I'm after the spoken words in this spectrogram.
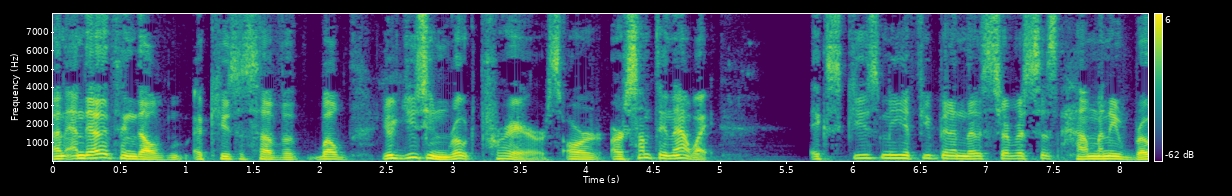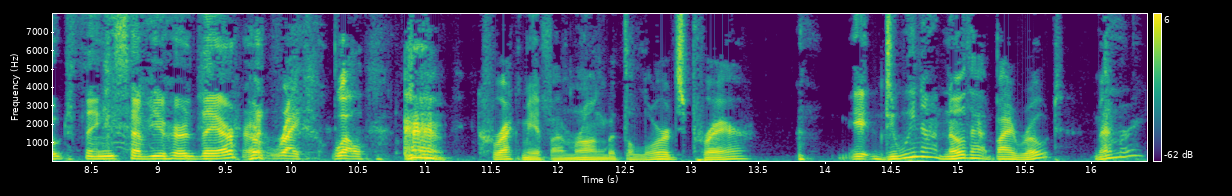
And and the other thing they'll accuse us of, of well, you're using rote prayers or or something that way. Excuse me, if you've been in those services, how many rote things have you heard there? right. Well, correct me if I'm wrong, but the Lord's Prayer, it, do we not know that by rote memory?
